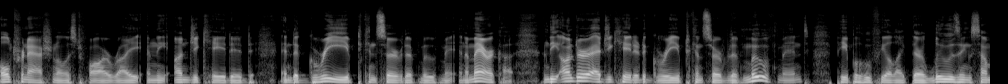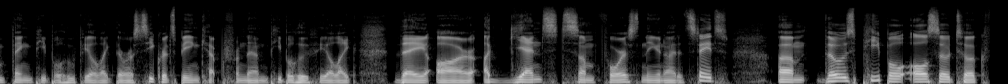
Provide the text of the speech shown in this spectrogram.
ultranationalist far right and the uneducated and aggrieved conservative movement in America. And the undereducated, aggrieved conservative movement, people who feel like they're losing something, people who feel like there are secrets being kept from them, people who feel like they are against some force in the United States, um, those people also took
